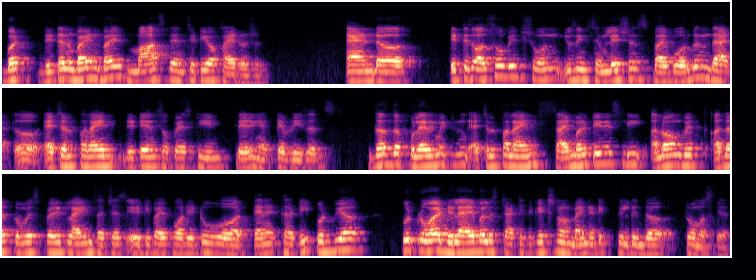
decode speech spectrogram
but determined by mass density of hydrogen. And uh, it is also been shown using simulations by Bjørgen that uh, H alpha line retains opacity in flaring active regions. Thus, the polarimetry in H alpha line simultaneously along with other chromospheric lines such as 8542 or 1030 could be a could provide reliable stratification of magnetic field in the chromosphere.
